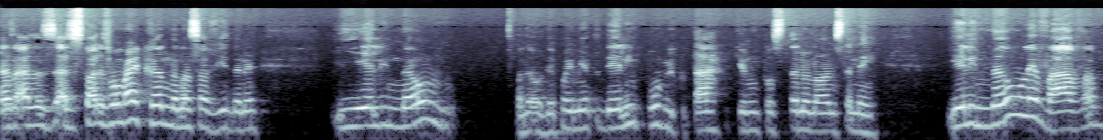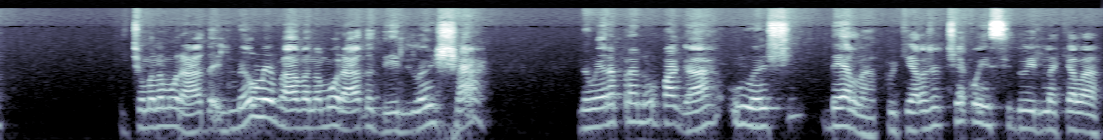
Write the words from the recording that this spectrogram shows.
as, as, as histórias vão marcando na nossa vida, né? E ele não. O depoimento dele em público, tá? Que eu não estou citando nomes também. E ele não levava. Tinha uma namorada, ele não levava a namorada dele lanchar. Não era para não pagar o lanche dela, porque ela já tinha conhecido ele naquela,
